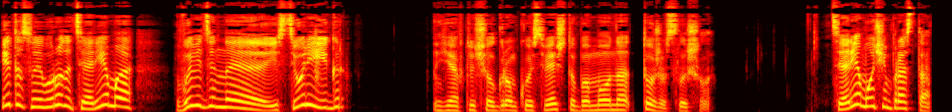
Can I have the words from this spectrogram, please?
Это своего рода теорема выведенная из теории игр». Я включил громкую связь, чтобы Мона тоже слышала. Теорема очень проста.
